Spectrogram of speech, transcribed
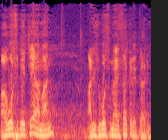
I was the chairman and she was my secretary.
